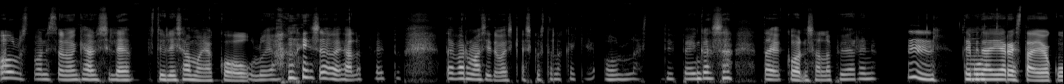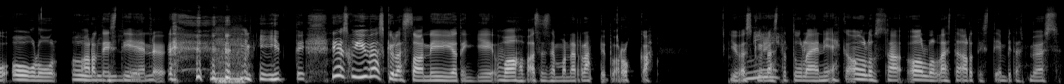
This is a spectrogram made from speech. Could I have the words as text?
on Oulusta monissa on käynyt sille yli samoja kouluja, niin se on ihan läpetty. Tai varmaan siitä voisi keskustella kaikkien oululaisten tyyppien kanssa. Tai konsalla pyörinyt. Mm. Te Mut- pitää järjestää joku Oulu-artistien miitti. Tiedätkö, kun Jyväskylässä on niin jotenkin vahva se semmoinen räppiporukka. Jyväskylästä Niin. tulee, niin ehkä Oulussa oululaisten artistien pitäisi myös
